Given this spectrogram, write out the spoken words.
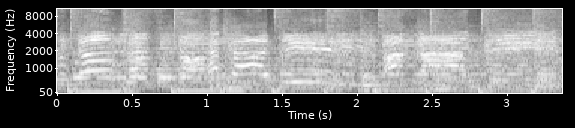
I'm not me, about me.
